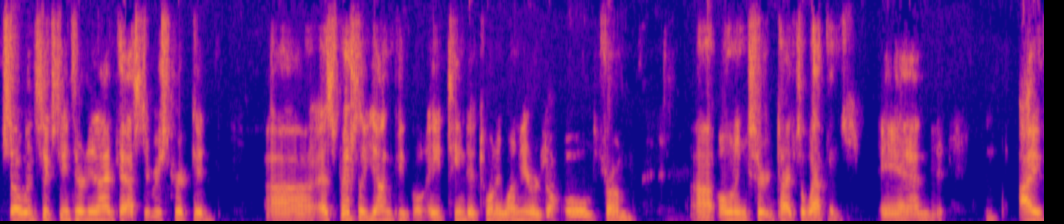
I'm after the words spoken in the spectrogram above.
So when 1639 passed, it restricted, uh, especially young people, 18 to 21 years old, from uh, owning certain types of weapons. And I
